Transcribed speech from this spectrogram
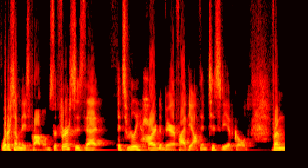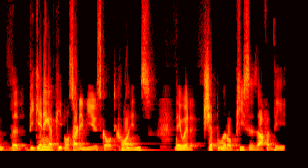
what are some of these problems? The first is that it's really hard to verify the authenticity of gold. From the beginning of people starting to use gold coins, they would chip little pieces off of the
